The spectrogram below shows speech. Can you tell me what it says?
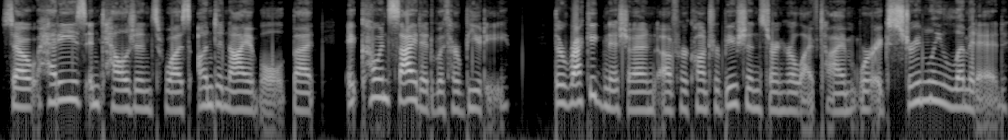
So Hedy's intelligence was undeniable, but it coincided with her beauty the recognition of her contributions during her lifetime were extremely limited,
